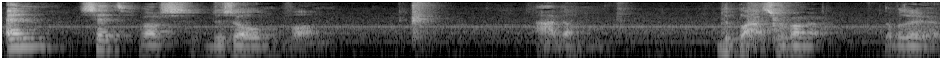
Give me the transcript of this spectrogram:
En Seth was de zoon van Adam. De plaatsvervanger. Dat wil zeggen,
